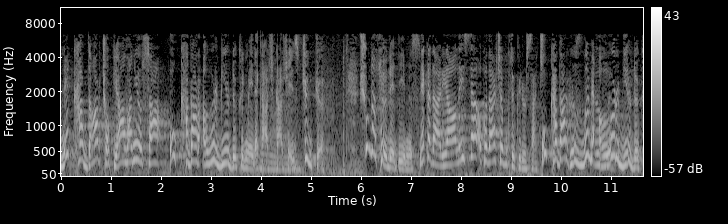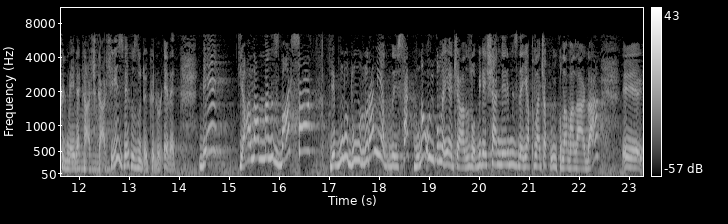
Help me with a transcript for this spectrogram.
ne kadar çok yağlanıyorsa o kadar ağır bir dökülmeyle karşı karşıyayız. Çünkü şurada söylediğimiz Ne kadar yağlıysa o kadar çabuk dökülür saç. o kadar hızlı ve ağır bir dökülmeyle karşı karşıyayız ve hızlı dökülür. Evet. Ve yağlanmanız varsa ve bunu durduramadıysak buna uygulayacağınız o bileşenlerimizle yapılacak uygulamalarda e,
